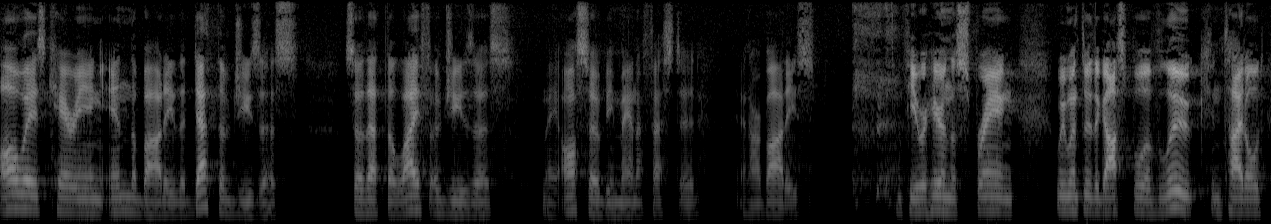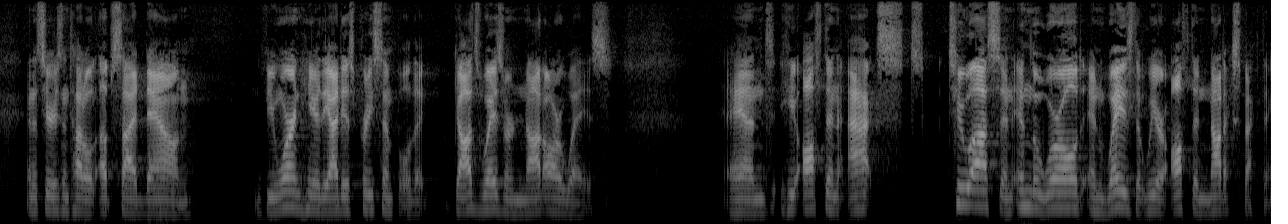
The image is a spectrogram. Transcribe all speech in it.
always carrying in the body the death of Jesus, so that the life of Jesus may also be manifested in our bodies. If you were here in the spring, we went through the Gospel of Luke, entitled in a series entitled Upside Down. If you weren't here, the idea is pretty simple that God's ways are not our ways. And he often acts to us and in the world in ways that we are often not expecting.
